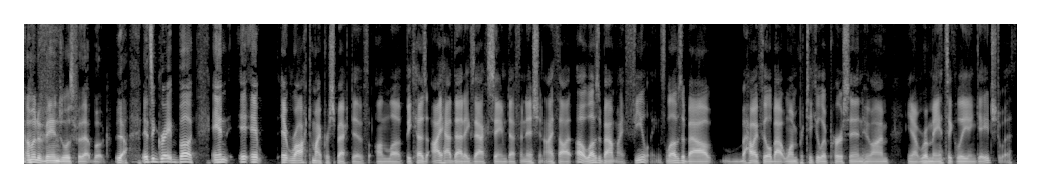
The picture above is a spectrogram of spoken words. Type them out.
I'm an evangelist for that book. Yeah. It's a great book. And it, it, it rocked my perspective on love because I had that exact same definition. I thought, oh, love's about my feelings. Love's about how I feel about one particular person who I'm, you know, romantically engaged with.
